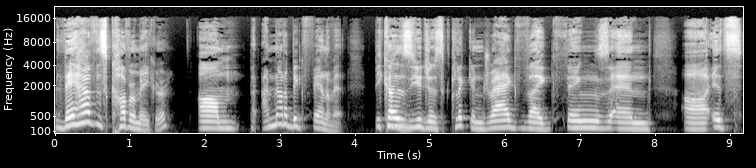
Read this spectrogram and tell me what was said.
they have this cover maker, um, but I'm not a big fan of it because you just click and drag like things, and uh, it's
